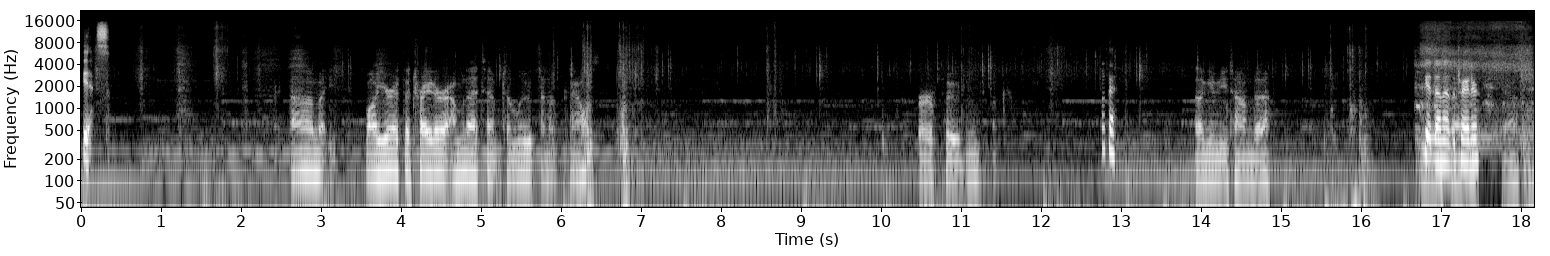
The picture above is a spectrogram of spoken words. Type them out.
Yes. Um, while you're at the trader, I'm gonna attempt to loot another house for food and junk. Okay. That'll give you time to Get done at the trader. Yeah.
